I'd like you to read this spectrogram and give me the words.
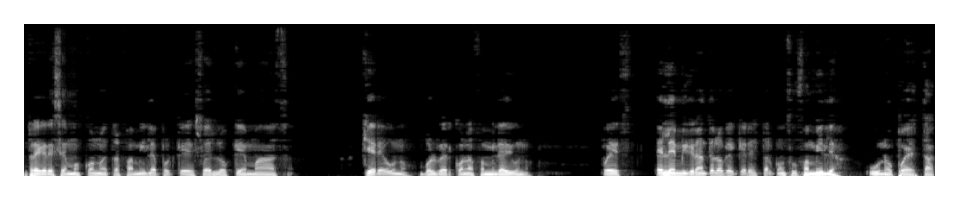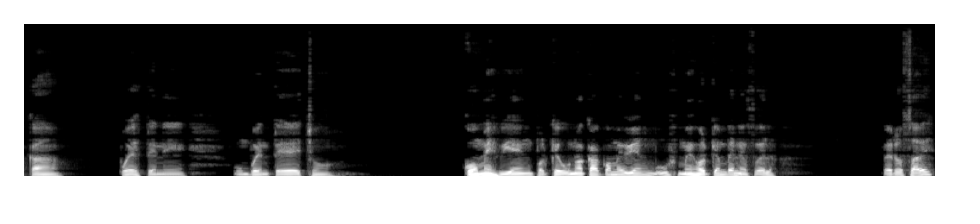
regresemos con nuestra familia, porque eso es lo que más quiere uno, volver con la familia de uno. Pues el emigrante lo que quiere es estar con su familia. Uno puede estar acá, puedes tener un buen techo, comes bien, porque uno acá come bien, uf, mejor que en Venezuela. Pero, ¿sabes?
